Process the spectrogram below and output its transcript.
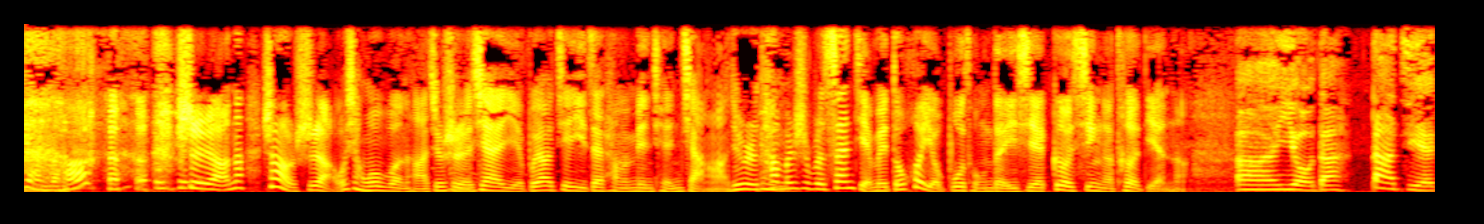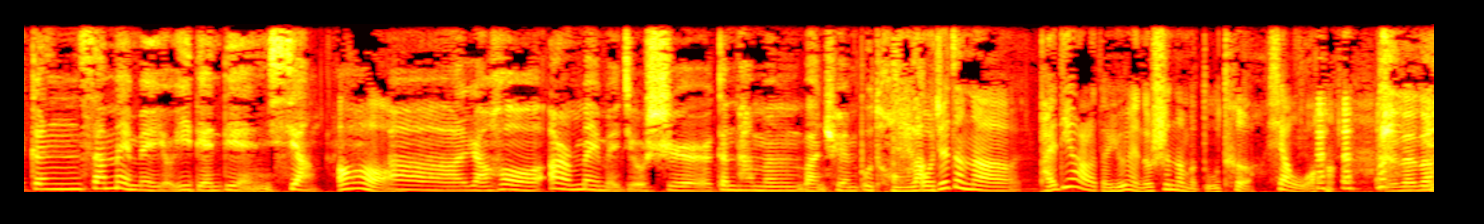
样的哈。是啊，那尚老师啊，我想问问哈，就是现在也不要介意在他们面前讲了，就是他们是不是三姐妹都会有不同的一些个性的特点呢？呃，有的大姐跟三妹妹有一点点像哦，啊，然后二妹妹就是跟他们完全不同了。我觉得呢，排第二的永远都是那么独特，像我，明白吗？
